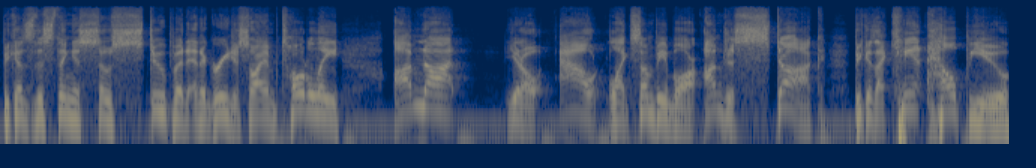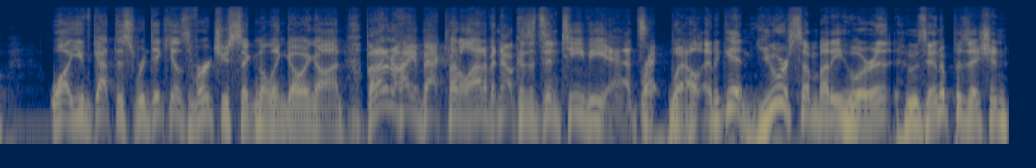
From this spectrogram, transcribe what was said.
because this thing is so stupid and egregious. So I am totally, I'm not, you know, out like some people are. I'm just stuck because I can't help you while you've got this ridiculous virtue signaling going on. But I don't know how you backpedal out of it now because it's in TV ads. Right. Well, and again, you are somebody who are who's in a position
